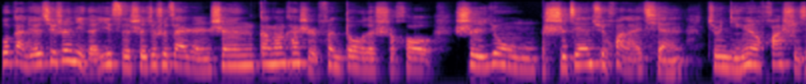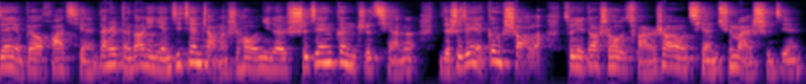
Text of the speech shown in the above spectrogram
我感觉其实你的意思是，就是在人生刚刚开始奋斗的时候，是用时间去换来钱，就是宁愿花时间也不要花钱。但是等到你年纪渐长的时候，你的时间更值钱了，你的时间也更少了，所以你到时候反而是要用钱去买时间。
